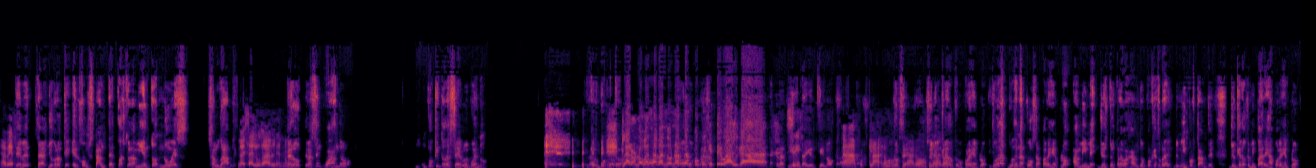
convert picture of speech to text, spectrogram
A ver, debe, o sea, yo creo que el constante cuestionamiento no es saludable. no es saludable, ¿no? Pero de vez en cuando, un poquito de celo es bueno. Claro, no vas a abandonar no, tampoco y que te valga. que la tienda y el que no. que la Ah, pues claro, Entonces, claro, So, Yo creo como, por ejemplo, y tú tú una cosa, por ejemplo, a mí me, yo estoy trabajando, porque esto es muy importante. Yo quiero que mi pareja, por ejemplo,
